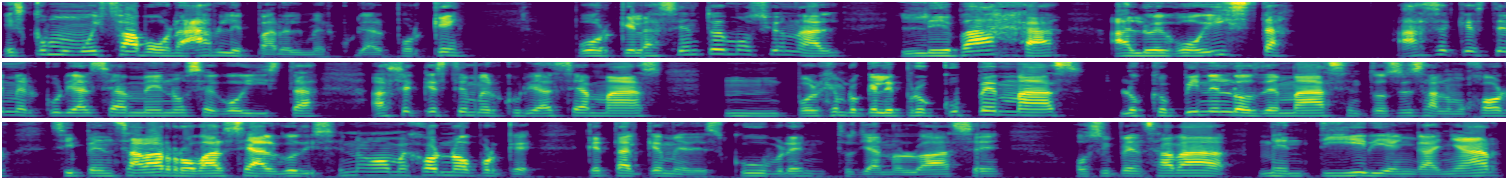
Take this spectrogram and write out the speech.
es como muy favorable para el mercurial. ¿Por qué? Porque el acento emocional le baja a lo egoísta hace que este mercurial sea menos egoísta, hace que este mercurial sea más, mm, por ejemplo, que le preocupe más lo que opinen los demás. Entonces, a lo mejor, si pensaba robarse algo, dice, no, mejor no, porque qué tal que me descubren, entonces ya no lo hace. O si pensaba mentir y engañar,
